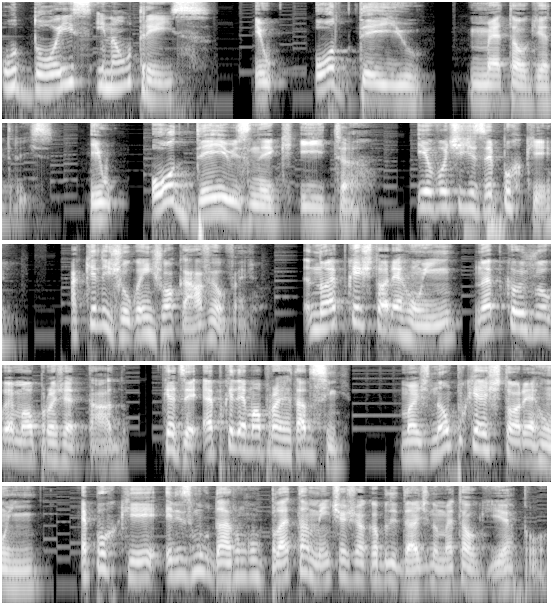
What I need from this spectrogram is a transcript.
o 2 e não o 3. Eu odeio Metal Gear 3. Eu odeio Snake Eater. E eu vou te dizer por quê. Aquele jogo é injogável, velho. Não é porque a história é ruim, não é porque o jogo é mal projetado. Quer dizer, é porque ele é mal projetado sim. Mas não porque a história é ruim. É porque eles mudaram completamente a jogabilidade no Metal Gear, pô.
